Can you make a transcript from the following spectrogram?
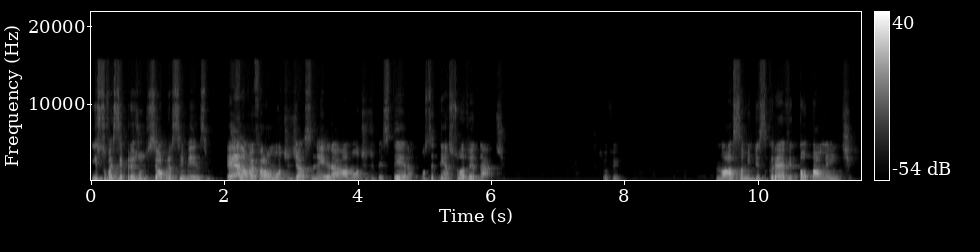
isso vai ser prejudicial para si mesmo. Ela vai falar um monte de asneira, ela um monte de besteira. Você tem a sua verdade. Deixa eu ver. Nossa, me descreve totalmente.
